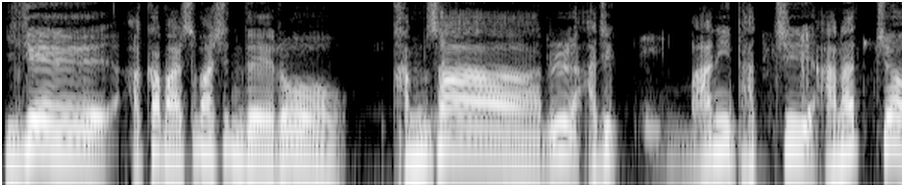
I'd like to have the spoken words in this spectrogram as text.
이게 아까 말씀하신 대로 감사를 아직 네. 많이 받지 않았죠?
